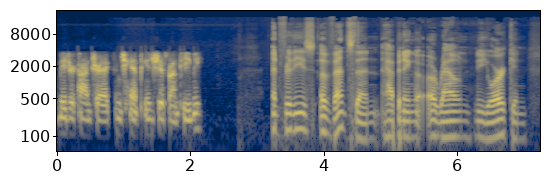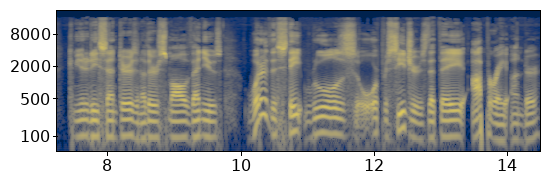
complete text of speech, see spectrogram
major contracts and championships on TV. And for these events then happening around New York and community centers and other small venues, what are the state rules or procedures that they operate under?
